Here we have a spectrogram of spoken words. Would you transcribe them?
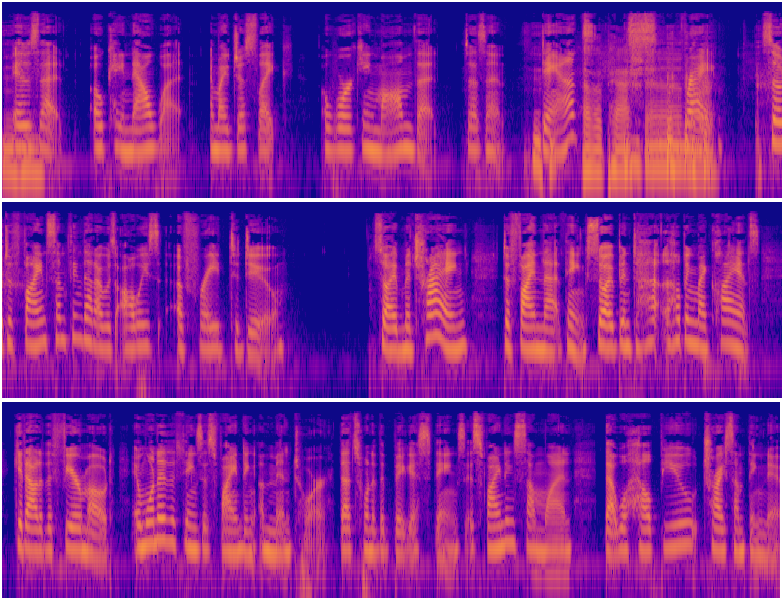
Mm-hmm. Is that okay? Now what? Am I just like a working mom that doesn't dance? Have a passion. right. So to find something that I was always afraid to do. So I've been trying to find that thing. So I've been t- helping my clients get out of the fear mode. And one of the things is finding a mentor. That's one of the biggest things is finding someone that will help you try something new.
